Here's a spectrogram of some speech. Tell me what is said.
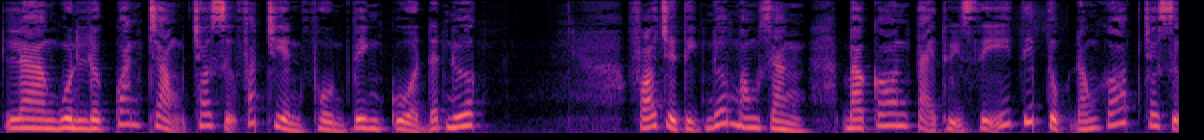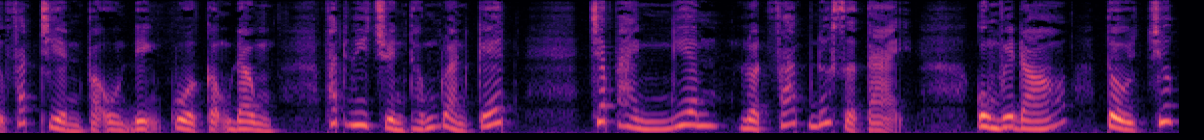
là nguồn lực quan trọng cho sự phát triển phồn vinh của đất nước. Phó Chủ tịch nước mong rằng bà con tại Thụy Sĩ tiếp tục đóng góp cho sự phát triển và ổn định của cộng đồng, phát huy truyền thống đoàn kết, chấp hành nghiêm luật pháp nước sở tại. Cùng với đó, tổ chức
